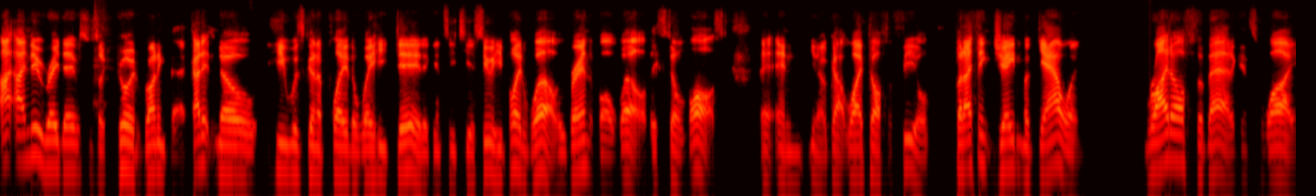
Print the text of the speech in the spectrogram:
I, I knew Ray Davis was a good running back. I didn't know he was going to play the way he did against ETSU. He played well. He ran the ball well. They still lost and, and you know got wiped off the field. But I think Jaden McGowan, right off the bat against Hawaii,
